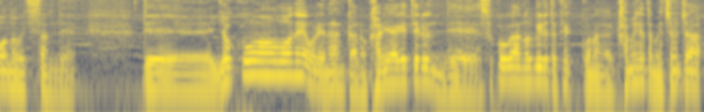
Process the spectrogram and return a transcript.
ボー伸びてたんでで横をね俺なんかあの刈り上げてるんでそこが伸びると結構なんか髪型めちゃめちゃ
